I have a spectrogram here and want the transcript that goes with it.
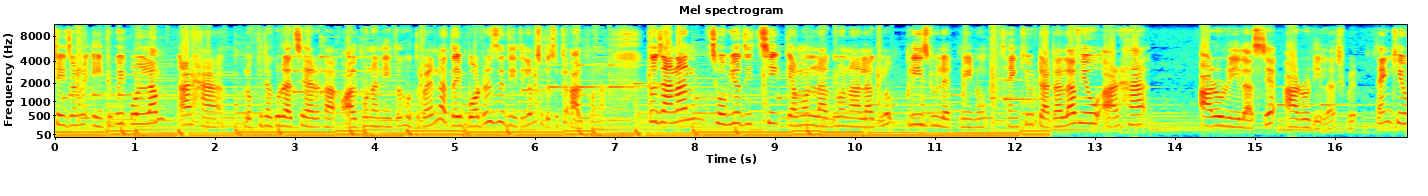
সেই জন্য এইটুকুই করলাম। আর হ্যাঁ লক্ষ্মী ঠাকুর আছে, আর আলপনা নিয়ে তো হতে পারে না। তাই বর্ডার্সে দিয়ে দিলাম ছোটো ছোটো আলপনা। তো জানান, ছবিও দিচ্ছি, কেমন লাগল, না লাগল? Please do let me know thank you tata love you আর হ্যাঁ আরও রিল আসছে, আরও রিল আসবে। থ্যাংক ইউ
